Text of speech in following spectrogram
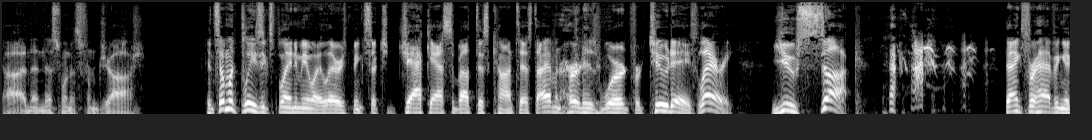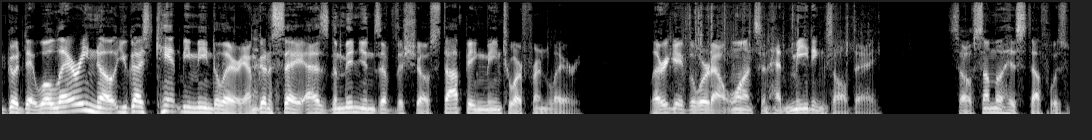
Uh, and then this one is from Josh. Can someone please explain to me why Larry's being such a jackass about this contest? I haven't heard his word for two days. Larry, you suck. Thanks for having a good day. Well, Larry, no, you guys can't be mean to Larry. I'm going to say, as the minions of the show, stop being mean to our friend Larry. Larry gave the word out once and had meetings all day. So some of his stuff was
